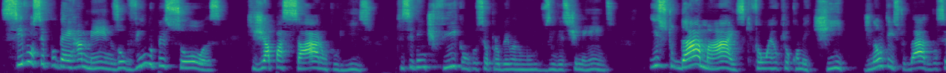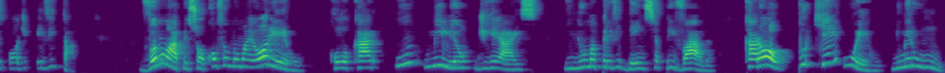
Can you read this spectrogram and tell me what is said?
se você puder errar menos, ouvindo pessoas que já passaram por isso, que se identificam com o seu problema no mundo dos investimentos, estudar mais, que foi um erro que eu cometi, de não ter estudado, você pode evitar. Vamos lá, pessoal, qual foi o meu maior erro? Colocar um milhão de reais em uma previdência privada. Carol, por que o erro? Número um,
